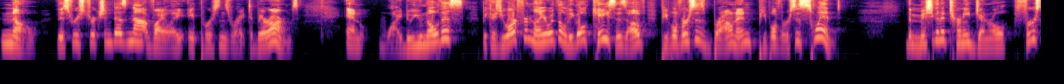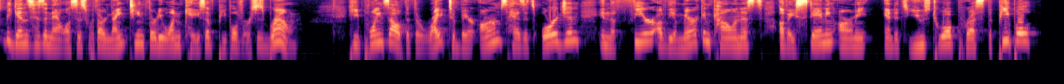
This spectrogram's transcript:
no. This restriction does not violate a person's right to bear arms. And why do you know this? Because you are familiar with the legal cases of People versus Brown and People versus Swint. The Michigan Attorney General first begins his analysis with our 1931 case of People versus Brown. He points out that the right to bear arms has its origin in the fear of the American colonists of a standing army and its use to oppress the people,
